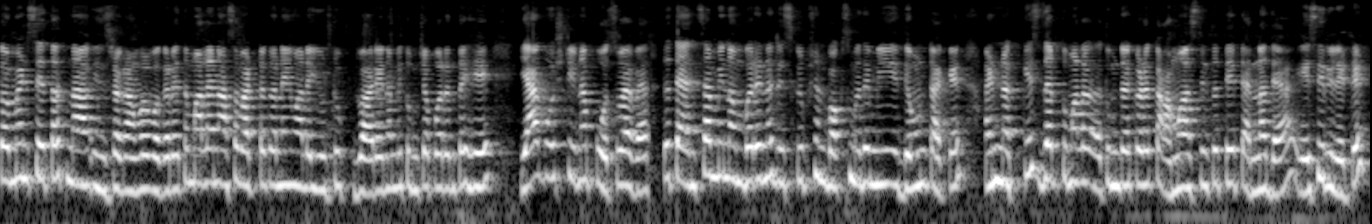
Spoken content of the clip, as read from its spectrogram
कमेंट्स येतात ना इंस्टाग्रामवर वगैरे तर मला ना असं वाटतं का नाही मला यूट्यूबद्वारे ना मी तुमच्यापर्यंत हे या गोष्टींना पोचवाव्यात तर त्यांचा मी नंबर आहे ना डिस्क्रिप्शन बॉक्समध्ये मी देऊन टाकेन. आणि नक्कीच जर तुम्हाला तुमच्याकडे कामं असतील तर ते त्यांना द्या ए सी रिलेटेड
